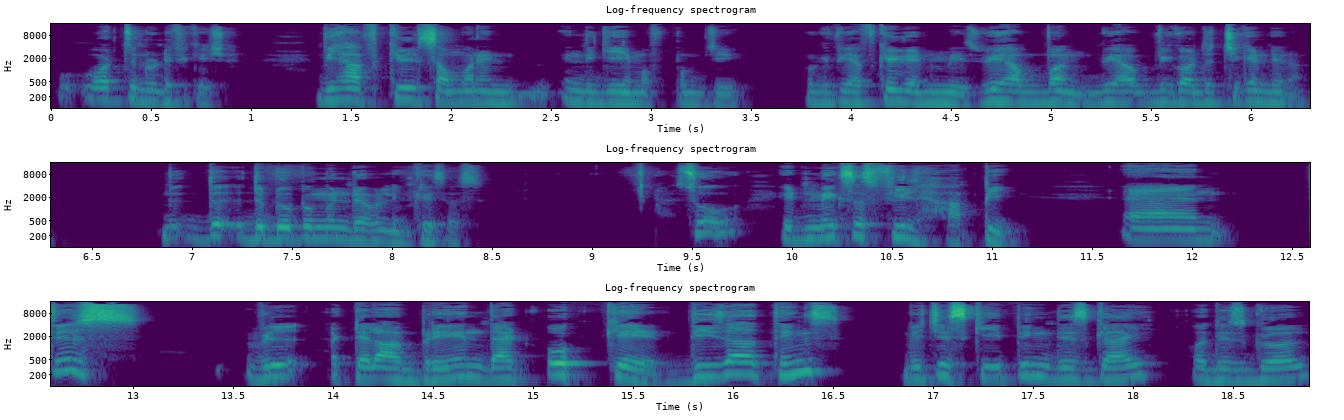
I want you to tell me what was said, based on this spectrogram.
what's the notification? We have killed someone in in the game of pubg okay we have killed enemies. We have won. We have we got the chicken dinner. The, the, the dopamine level increases. So it makes us feel happy. And this will tell our brain that okay these are things which is keeping this guy or this girl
